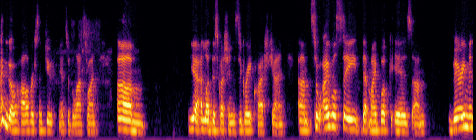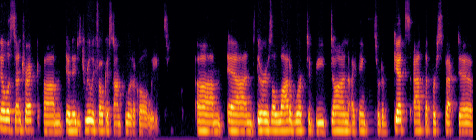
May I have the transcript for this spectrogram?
I can go, Oliver, since you answered the last one. Um, yeah, I love this question. This is a great question. Um, so I will say that my book is um, very Manila centric um, and it is really focused on political elites. Um, and there's a lot of work to be done, I think, sort of gets at the perspective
